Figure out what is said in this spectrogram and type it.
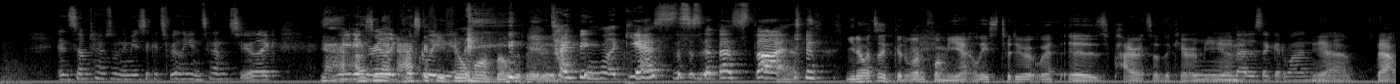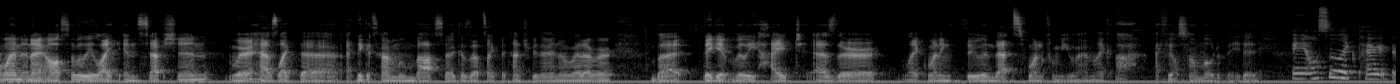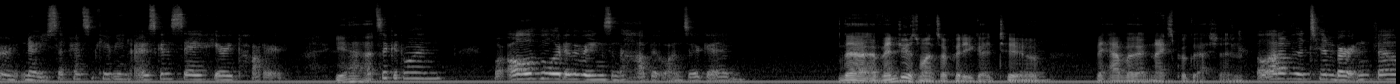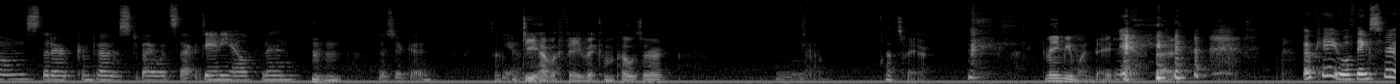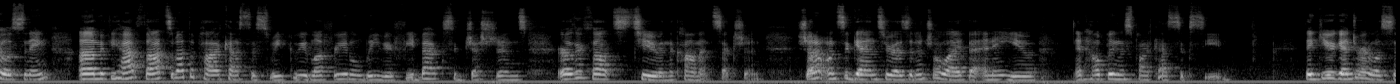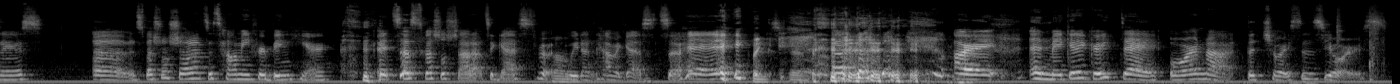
And sometimes when the music gets really intense, you're like yeah, reading I was really gonna ask if quickly you feel more motivated. typing like, yes, this is the best thought. you know what's a good one for me, at least, to do it with is Pirates of the Caribbean. Mm, that is a good one. Yeah, that one, and I also really like Inception, where it has like the I think it's called Mombasa because that's like the country they're in or whatever. But they get really hyped as they're like running through, and that's one for me where I'm like, ah, I feel so motivated. I also like Pirate, or no, you said Pirates of the Caribbean. I was gonna say Harry Potter. Yeah, That's a good one. Or all of the Lord of the Rings and the Hobbit ones are good. the Avengers ones are pretty good too. Mm. They have a nice progression. A lot of the Tim Burton films that are composed by what's that? Danny Elfman. hmm Those are good. So, Yeah. Do you have a favorite composer? No. That's fair. Maybe one day. But okay, well, thanks for listening. Um, if you have thoughts about the podcast this week, we'd love for you to leave your feedback, suggestions, or other thoughts too in the comments section. Shout out once again to Residential Life at NAU and helping this podcast succeed. Thank you again to our listeners. Um, and special shout out to Tommy for being here. it says special shout out to guests, but Oh. we didn't have a guest, so hey. thanks. All right, and make it a great day or not. The choice is yours.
